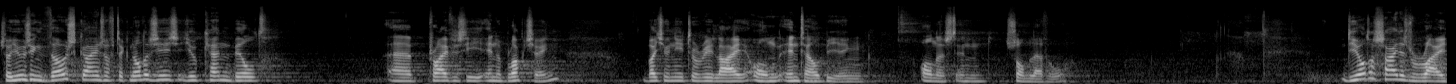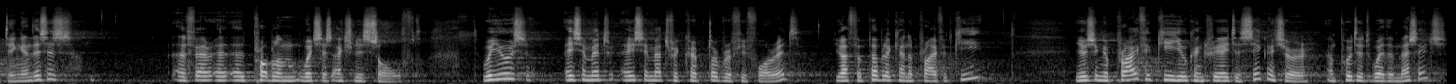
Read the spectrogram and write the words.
So using those kinds of technologies, you can build uh, privacy in a blockchain, but you need to rely on Intel being honest in some level. The other side is writing, and this is a, a, problem which is actually solved. We use asymmetric, asymmetric cryptography for it. You have a public and a private key, Using a private key, you can create a signature and put it with a message.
